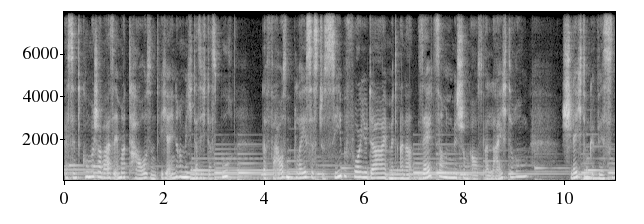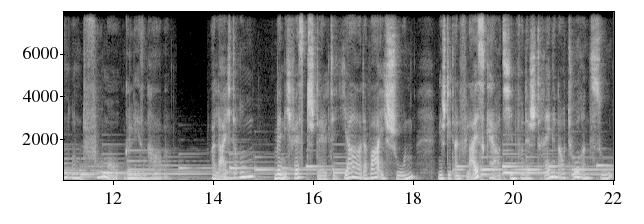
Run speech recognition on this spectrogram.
Es sind komischerweise immer tausend. Ich erinnere mich, dass ich das Buch A Thousand Places to See Before You Die mit einer seltsamen Mischung aus Erleichterung, schlechtem Gewissen und FOMO gelesen habe. Erleichterung, wenn ich feststellte, ja, da war ich schon, mir steht ein Fleißkärtchen von der strengen Autorin zu,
